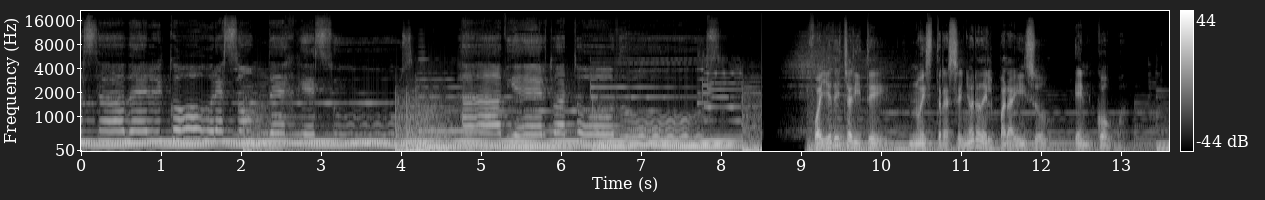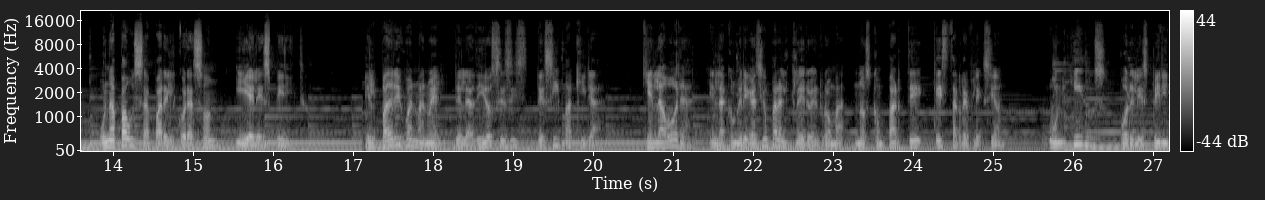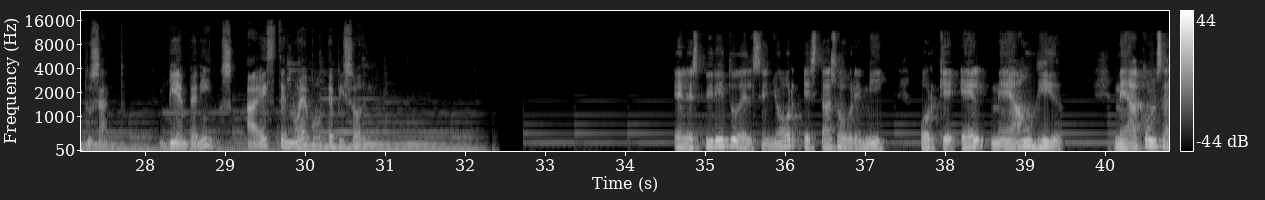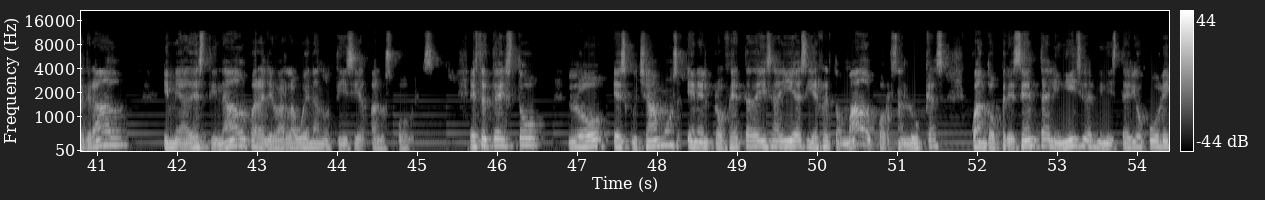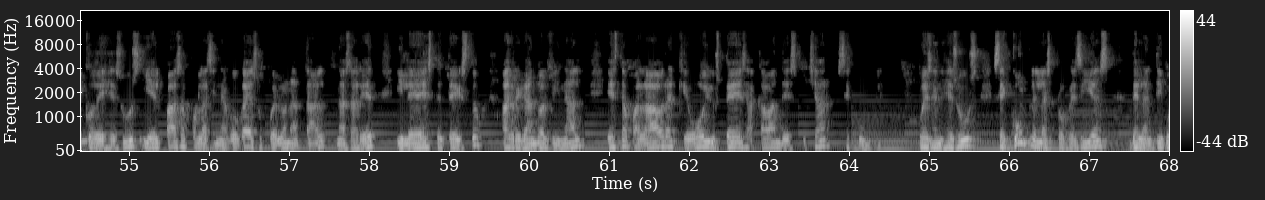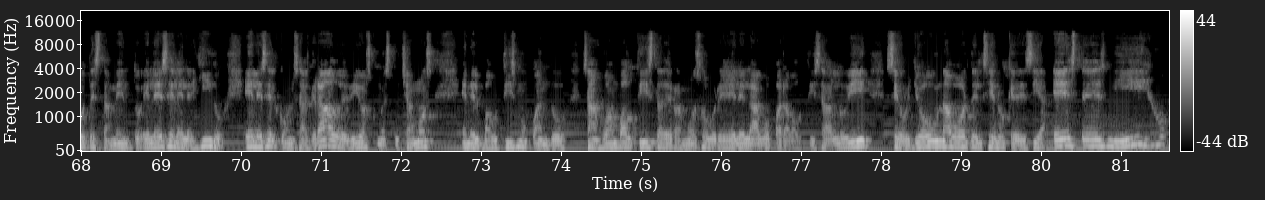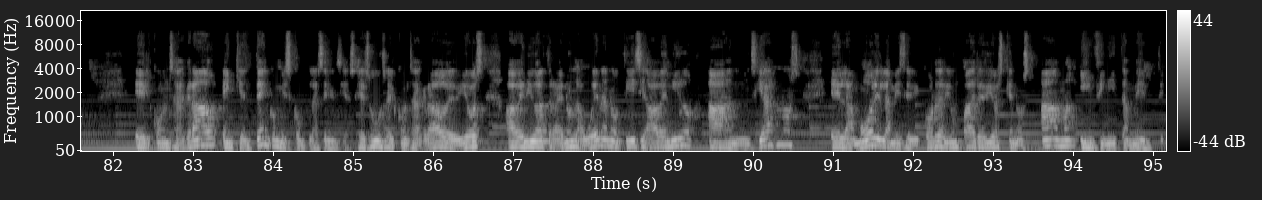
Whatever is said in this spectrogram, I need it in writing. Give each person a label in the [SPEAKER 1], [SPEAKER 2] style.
[SPEAKER 1] casa del corazón de Jesús, abierto a todos.
[SPEAKER 2] Foyer de Charité, Nuestra Señora del Paraíso, en Cogua. Una pausa para el corazón y el espíritu. El Padre Juan Manuel de la Diócesis de Zipaquirá, quien labora en la Congregación para el Clero en Roma, nos comparte esta reflexión. Ungidos por el Espíritu Santo. Bienvenidos a este nuevo episodio.
[SPEAKER 3] El Espíritu del Señor está sobre mí, porque Él me ha ungido, me ha consagrado y me ha destinado para llevar la buena noticia a los pobres. Este texto lo escuchamos en el profeta de Isaías y es retomado por San Lucas cuando presenta el inicio del ministerio público de Jesús y él pasa por la sinagoga de su pueblo natal, Nazaret, y lee este texto, agregando al final, esta palabra que hoy ustedes acaban de escuchar se cumple pues en Jesús se cumplen las profecías del Antiguo Testamento. Él es el elegido, Él es el consagrado de Dios, como escuchamos en el bautismo cuando San Juan Bautista derramó sobre él el agua para bautizarlo y se oyó una voz del cielo que decía, este es mi Hijo el consagrado en quien tengo mis complacencias. Jesús, el consagrado de Dios, ha venido a traernos la buena noticia, ha venido a anunciarnos el amor y la misericordia de un Padre Dios que nos ama infinitamente.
